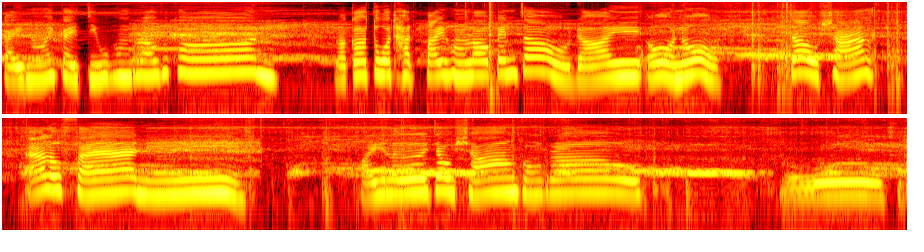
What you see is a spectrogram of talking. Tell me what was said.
ไก่น้อยไก่จิ๋วของเราทุกคน แล้วก็ตัวถัดไปของเราเป็นเจ้าไดโอโนเจ้าช้างแอลฟนนี่ไปเลยเจ้าช้างของเรา โอ้สุด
